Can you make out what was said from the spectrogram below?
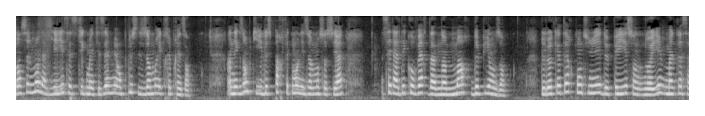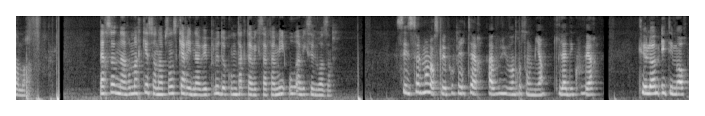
Non seulement la vieillesse est stigmatisée, mais en plus l'isolement est très présent. Un exemple qui illustre parfaitement l'isolement social, c'est la découverte d'un homme mort depuis 11 ans. Le locataire continuait de payer son loyer malgré sa mort. Personne n'a remarqué son absence car il n'avait plus de contact avec sa famille ou avec ses voisins. C'est seulement lorsque le propriétaire a voulu vendre son bien qu'il a découvert que l'homme était mort.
